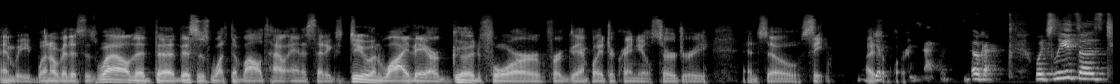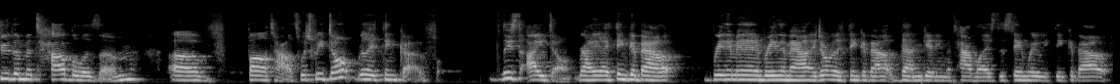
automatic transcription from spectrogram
And we went over this as well that the, this is what the volatile anesthetics do and why they are good for for example intracranial surgery. And so c isoflurane. yep, exactly. Okay. Which leads us to the metabolism of volatiles which we don't really think of. At least i don't right? I think about breathing them in and breathing them out i don't really think about them getting metabolized the same way we think about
